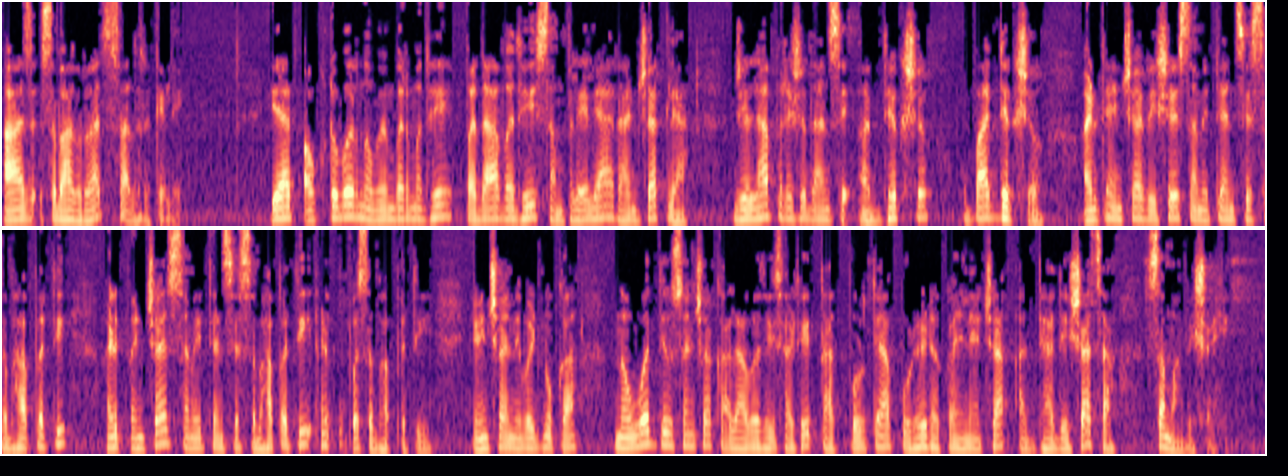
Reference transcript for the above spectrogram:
आज सभागृहात सादर केले. यात ऑक्टोबर नोव्हेंबरमध्ये पदावधी संपलेल्या राज्यातल्या जिल्हा परिषदांचे अध्यक्ष उपाध्यक्ष आणि त्यांच्या विषय समित्यांचे सभापती आणि पंचायत समित्यांचे सभापती आणि उपसभापती यांच्या निवडणुका नव्वद दिवसांच्या कालावधीसाठी तात्पुरत्या पुढे ढकलण्याच्या अध्यादेशाचा समावेश आहे.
